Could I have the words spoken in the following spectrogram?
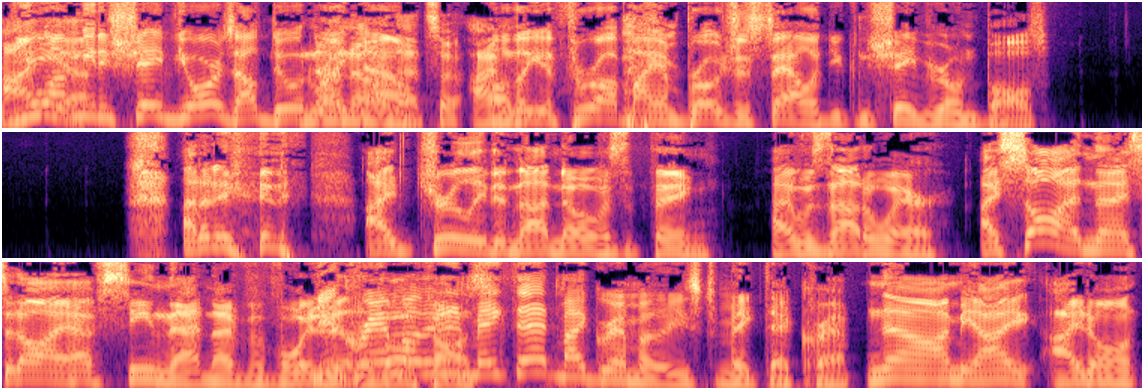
If you I, want uh, me to shave yours, I'll do it No, right no, now. that's a- I'm- Although you threw out my ambrosia salad, you can shave your own balls. I don't even. I truly did not know it was a thing. I was not aware. I saw it and then I said, "Oh, I have seen that," and I've avoided Your it. all grandmother didn't make that? My grandmother used to make that crap. No, I mean, I I don't.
